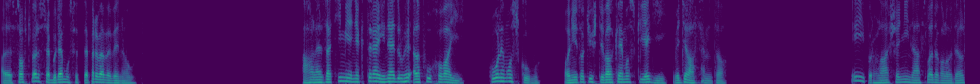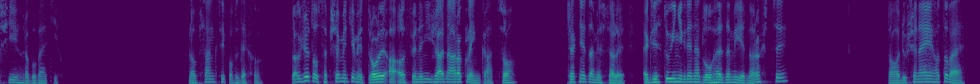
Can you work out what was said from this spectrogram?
ale software se bude muset teprve vyvinout. Ale zatím je některé jiné druhy elfů chovají. Kvůli mozkům. Oni totiž ty velké mozky jedí, viděla jsem to. Její prohlášení následovalo delší hrobové ticho. Lobsang si povzdechl. Takže to se všemi těmi troly a elfy není žádná roklinka, co? Řekněte mi, Sely, existují někde na dlouhé zemi jednorožci? To dušené je hotové,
